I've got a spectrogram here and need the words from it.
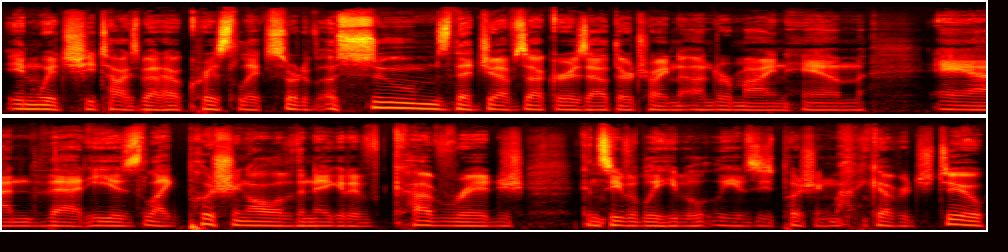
in which he talks about how Chris Licht sort of assumes that Jeff Zucker is out there trying to undermine him and that he is like pushing all of the negative coverage. Conceivably, he believes he's pushing my coverage too.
